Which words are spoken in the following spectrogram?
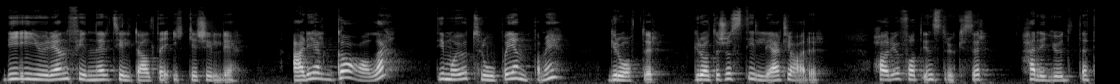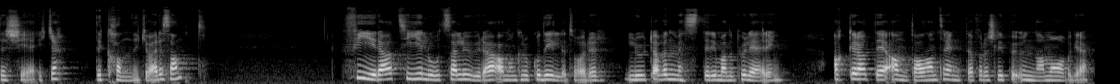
Vi i juryen finner tiltalte ikke skyldig. Er de helt gale? De må jo tro på jenta mi. Gråter. Gråter så stille jeg klarer. Har jo fått instrukser. Herregud, dette skjer ikke. Det kan ikke være sant. Fire av ti lot seg lure av noen krokodilletårer, lurt av en mester i manipulering. Akkurat det antall han trengte for å slippe unna med overgrep.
